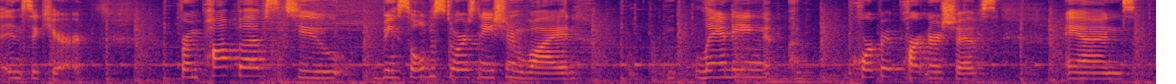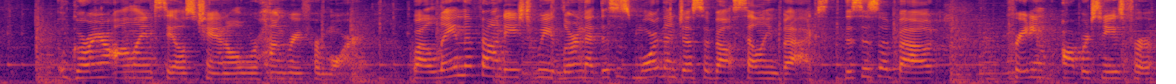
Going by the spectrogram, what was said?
Insecure. From pop ups to being sold in stores nationwide, landing corporate partnerships, and growing our online sales channel, we're hungry for more. While laying the foundation, we learned that this is more than just about selling bags. This is about creating opportunities for,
